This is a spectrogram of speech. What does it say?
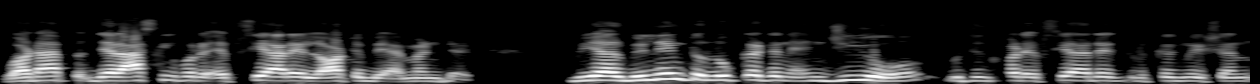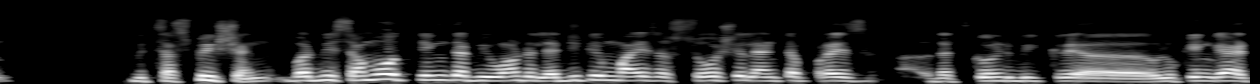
What happened? They're asking for FCRA law to be amended we are willing to look at an NGO, which is got FCRA recognition with suspicion, but we somehow think that we want to legitimize a social enterprise that's going to be uh, looking at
